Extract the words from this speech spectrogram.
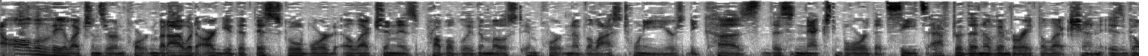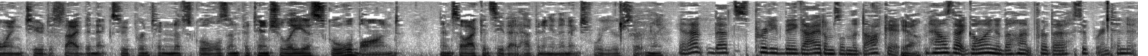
all of the elections are important, but I would argue that this school board election is probably the most important of the last 20 years because this next board that seats after the November 8th election is going to decide the next superintendent of schools and potentially a school bond. And so I could see that happening in the next four years, certainly. Yeah, that that's pretty big items on the docket. Yeah. How's that going in the hunt for the superintendent?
